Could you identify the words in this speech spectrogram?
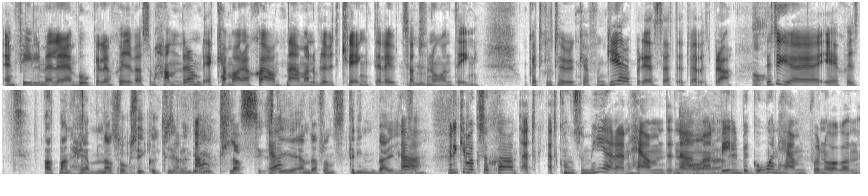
en film eller en bok eller en skiva som handlar om det kan vara skönt när man har blivit kränkt eller utsatt Mm. för någonting. Och att kulturen kan fungera på det sättet väldigt bra. Ja. Det tycker jag är skit... Att man hämnas också i kulturen, det är ju Ah. klassiskt. Ja. Det är ända från Strindberg liksom. Ja. Men det kan vara också skönt att, att konsumera en hämnd när man vill begå en hämnd på någon.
